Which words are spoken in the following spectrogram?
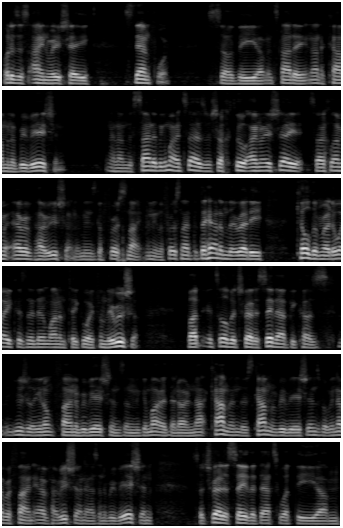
What does this ayin reishay stand for? So the um, it's not a not a common abbreviation. And on the side of the Gemara it says V'shachtu ein reishei tzarich lemer erev harishon. It means the first night, meaning the first night that they had him, they already killed him right away because they didn't want him to take away from the Yerusha. But it's a little bit fair to say that because usually you don't find abbreviations in the Gemara that are not common. There's common abbreviations, but we never find erev harishon as an abbreviation. So it's fair to say that that's what the um,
